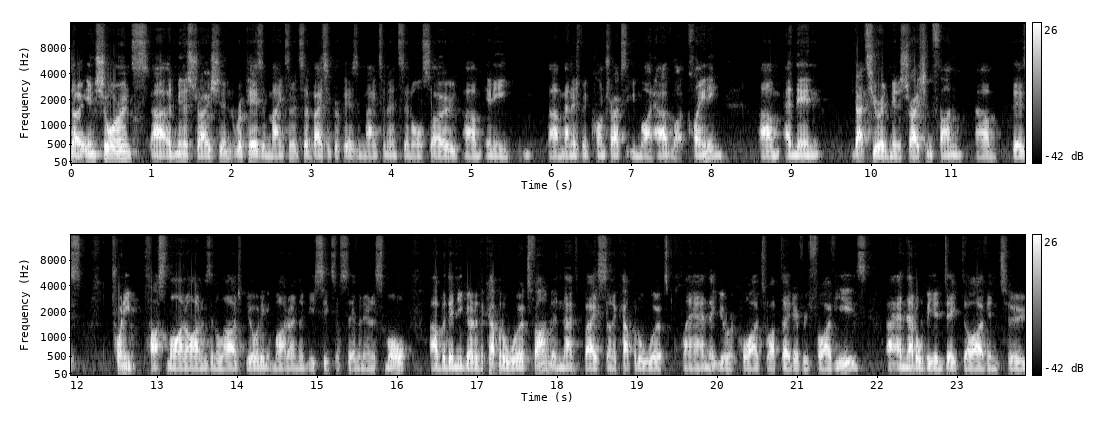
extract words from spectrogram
So insurance, uh, administration, repairs and maintenance. So basic repairs and maintenance, and also um, any uh, management contracts that you might have, like cleaning. Um, and then that's your administration fund. Um, there's 20 plus line items in a large building. It might only be six or seven in a small. Uh, but then you go to the Capital Works Fund, and that's based on a Capital Works plan that you're required to update every five years. Uh, and that'll be a deep dive into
